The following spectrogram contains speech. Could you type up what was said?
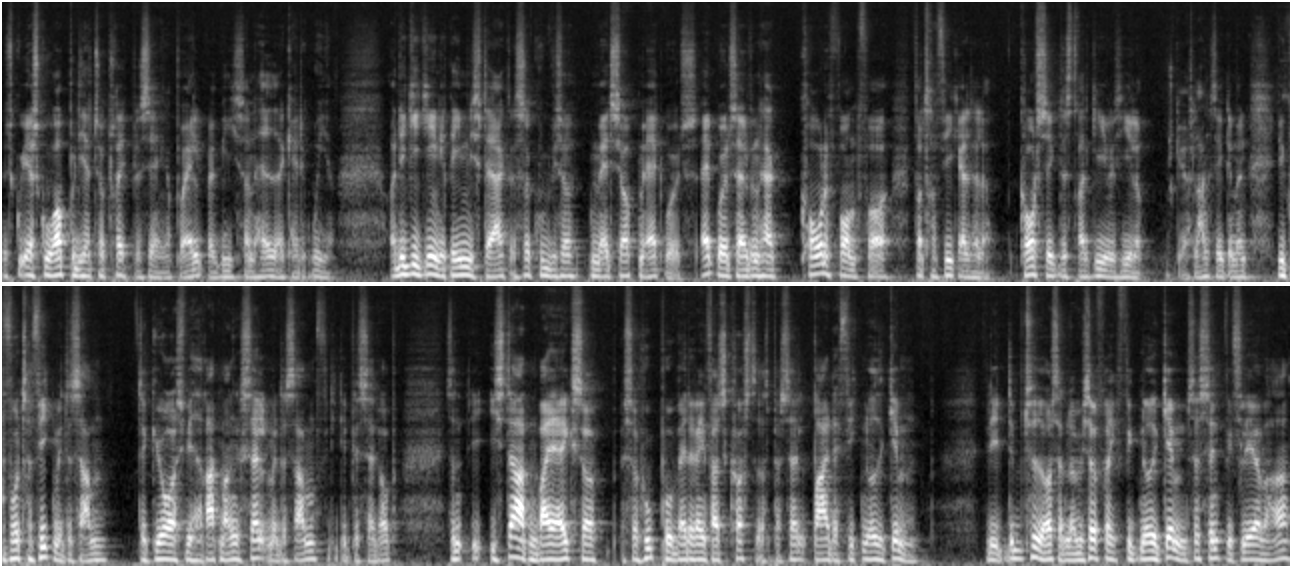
Jeg skulle, jeg skulle op på de her top 3 placeringer på alt, hvad vi sådan havde af kategorier. Og det gik egentlig rimelig stærkt, og så kunne vi så matche op med AdWords. AdWords er jo den her korte form for, for trafik, altså eller kortsigtet strategi, vil sige, eller måske også langsigtet, men vi kunne få trafik med det samme. Det gjorde også, at vi havde ret mange salg med det samme, fordi det blev sat op. Så i starten var jeg ikke så, så hooked på, hvad det rent faktisk kostede os per salg, bare at jeg fik noget igennem. Fordi det betød også, at når vi så fik noget igennem, så sendte vi flere varer.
